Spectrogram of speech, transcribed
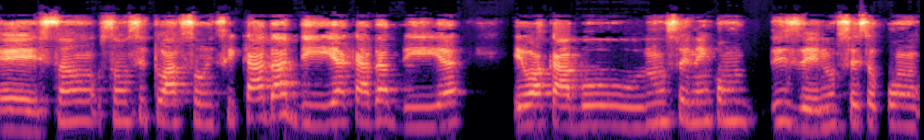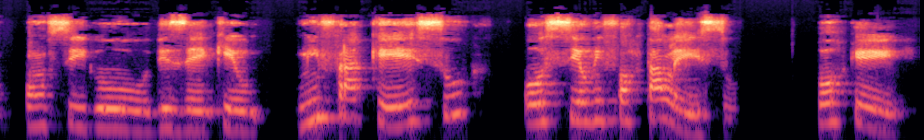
é, são, são situações que cada dia, cada dia, eu acabo, não sei nem como dizer, não sei se eu consigo dizer que eu me enfraqueço ou se eu me fortaleço. Por quê?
